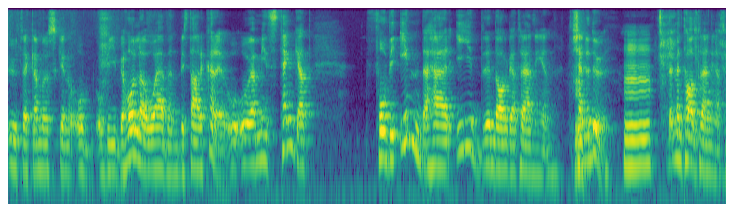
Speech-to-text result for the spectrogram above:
utveckla muskeln och, och bibehålla och även bli starkare. Och, och jag misstänker att får vi in det här i den dagliga träningen? Känner du? Mm. Mental träning alltså.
